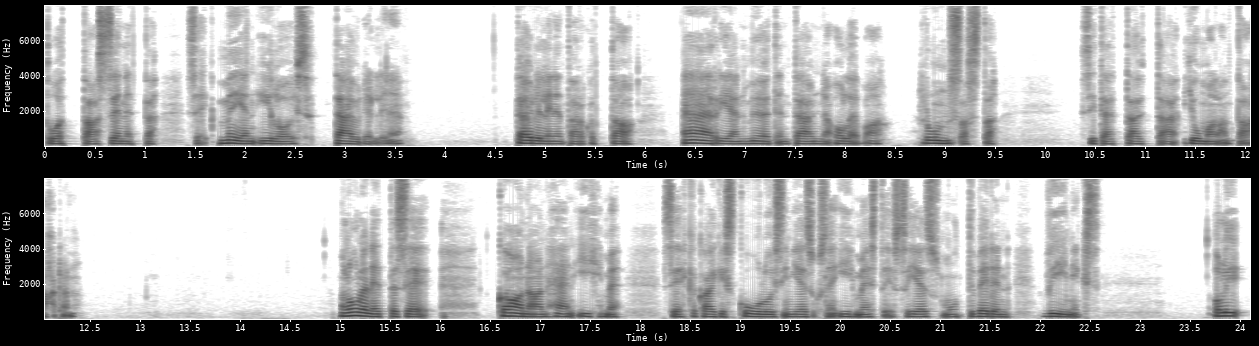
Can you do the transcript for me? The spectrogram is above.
tuottaa sen, että se meidän ilois täydellinen. Täydellinen tarkoittaa äärien myöten täynnä olevaa, runsasta, sitä täyttää Jumalan tahdon. Mä luulen, että se Kaanaan hän ihme, se ehkä kaikista kuuluisin Jeesuksen ihmeestä, jossa Jeesus muutti veden viiniksi, oli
